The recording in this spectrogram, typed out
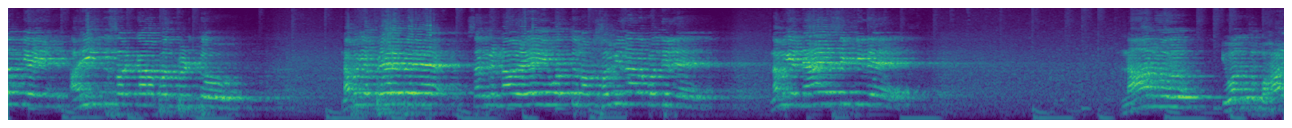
ನಮಗೆ ಅಹಿಂದ ಸರ್ಕಾರ ಬಂದ್ಬಿಡ್ತು. ನಮಗೆ ಬೇರೆ ಬೇರೆ ಸಂಘ, ನಾವು ಇವತ್ತು ನಮ್ಮ ಸಂವಿಧಾನ ಬಂದಿದೆ. ನಮಗೆ ನ್ಯಾಯ ಸಿಕ್ಕಿದೆ. ನಾನು ಇವತ್ತು ಬಹಳ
